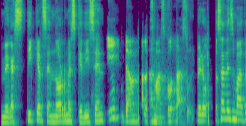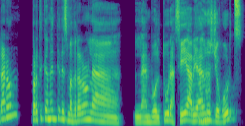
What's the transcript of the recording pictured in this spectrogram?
mega stickers enormes que dicen. Y quitaron todas las mascotas, güey. Pero, o sea, desmadraron, prácticamente desmadraron la, la envoltura. Sí, había unos yogurts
